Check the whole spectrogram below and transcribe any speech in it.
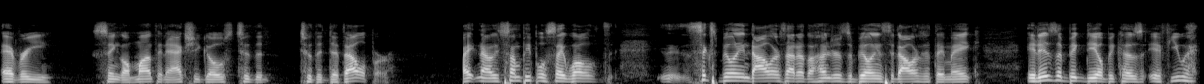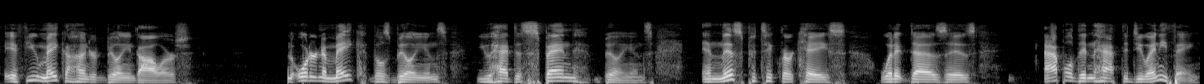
every single month and it actually goes to the to the developer. Right now some people say, well, 6 billion dollars out of the hundreds of billions of dollars that they make, it is a big deal because if you if you make a 100 billion dollars in order to make those billions, you had to spend billions. In this particular case, what it does is Apple didn't have to do anything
